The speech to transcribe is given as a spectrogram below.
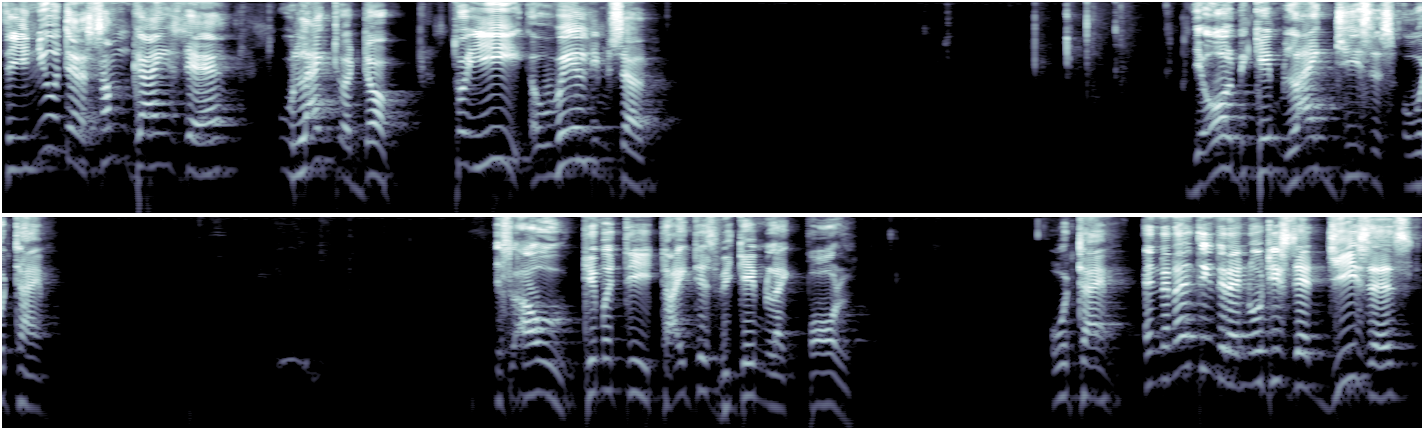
So he knew there are some guys there who like to adopt. So he availed himself. They all became like Jesus over time. It's how Timothy, Titus became like Paul over time. And another thing that I noticed that Jesus,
